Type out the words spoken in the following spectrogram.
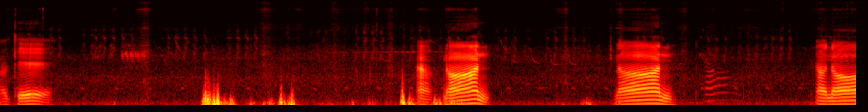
โอเค อ้าว นอน นอนเอานอ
